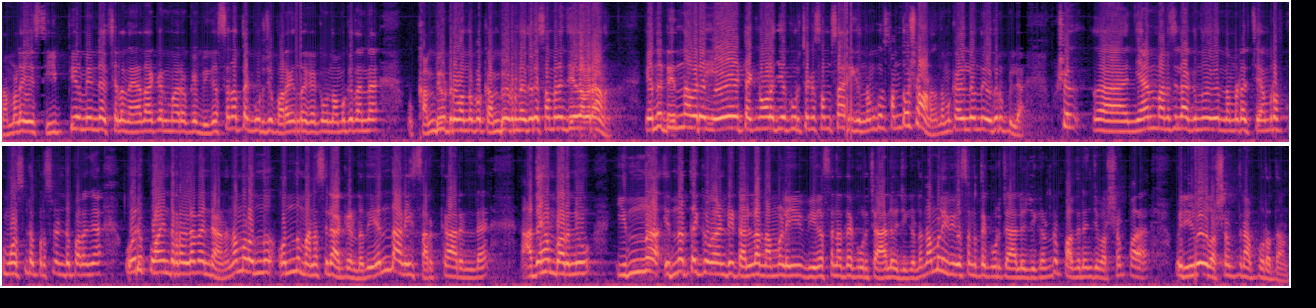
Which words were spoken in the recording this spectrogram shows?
നമ്മൾ ഈ സി പി എമ്മിന്റെ ചില നേതാക്കന്മാരൊക്കെ വികസനത്തെക്കുറിച്ച് പറയുന്നത് കേൾക്കുമ്പോൾ നമുക്ക് തന്നെ കമ്പ്യൂട്ടർ വന്നപ്പോൾ കമ്പ്യൂട്ടറിനെതിരെ സമരം ചെയ്തവരാണ്. എന്നിട്ട് ഇന്ന് അവർ എ ടെക്നോളജിയെ കുറിച്ചൊക്കെ സംസാരിക്കുന്നു. നമുക്ക് സന്തോഷമാണ്. നമുക്ക് അതിലൊന്നും എതിർപ്പില്ല. പക്ഷെ ഞാൻ മനസ്സിലാക്കുന്നത് നമ്മുടെ ചേംബർ ഓഫ് കൊമേഴ്സിന്റെ പ്രസിഡന്റ് പറഞ്ഞ ഒരു പോയിന്റ് റെലവെന്റ് ആണ്. നമ്മളൊന്ന് ഒന്ന് മനസ്സിലാക്കേണ്ടത് എന്താണ് ഈ സർക്കാരിന്റെ അദ്ദേഹം പറഞ്ഞു ഇന്ന് ഇന്നത്തേക്ക് വേണ്ടിയിട്ടല്ല നമ്മൾ ഈ വികസനത്തെക്കുറിച്ച് ആലോചിക്കേണ്ടത്. നമ്മൾ ഈ വികസനത്തെക്കുറിച്ച് ആലോചിക്കേണ്ടത് പതിനഞ്ച് വർഷം ഒരു ഇരുപത് വർഷത്തിനപ്പുറത്താണ്.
